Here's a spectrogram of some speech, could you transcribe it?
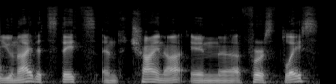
United States and China in first place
